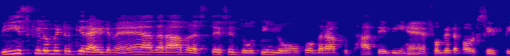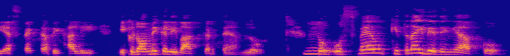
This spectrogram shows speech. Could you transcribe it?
20 किलोमीटर की राइड में अगर आप रस्ते से दो तीन लोगों को अगर आप उठाते भी हैं फॉरगेट अबाउट सेफ्टी एस्पेक्ट अभी खाली इकोनॉमिकली बात करते हैं हम लोग तो हम्म। उसमें वो कितना ही दे देंगे आपको।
